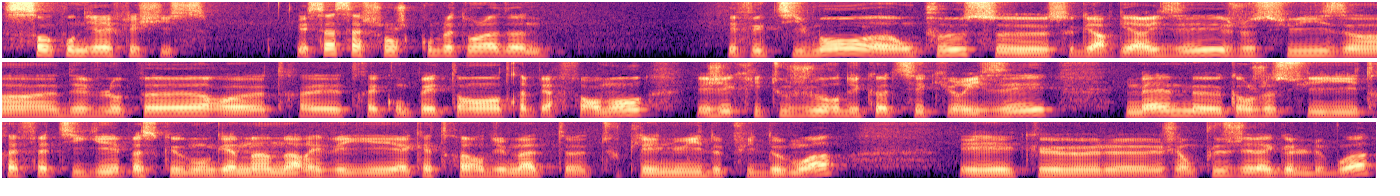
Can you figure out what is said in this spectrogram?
sans qu'on y réfléchisse. Et ça, ça change complètement la donne effectivement, euh, on peut se, se, gargariser. Je suis un développeur euh, très, compétent, très performant, et j'écris toujours du code sécurisé, même euh, quand je suis très fatigué parce que mon gamin m'a réveillé à 4 heures du mat toutes les nuits depuis deux mois, et que j'ai en plus j'ai la gueule de bois.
